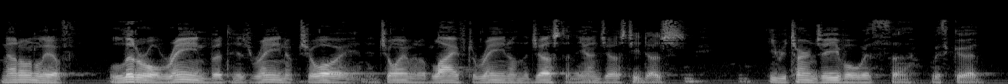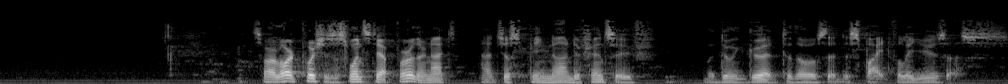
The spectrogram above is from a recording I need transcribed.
not only of literal rain, but his rain of joy and enjoyment of life to rain on the just and the unjust. He does, he returns evil with, uh, with good. So our Lord pushes us one step further, not, not just being non-defensive, but doing good to those that despitefully use us.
